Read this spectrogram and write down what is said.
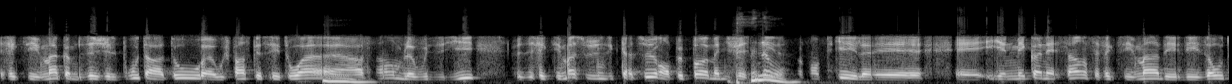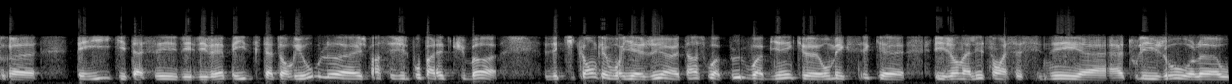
effectivement, comme disait Gilles Proux tantôt, euh, où je pense que c'est toi, euh, ensemble, vous disiez, je effectivement, sous une dictature, on peut pas manifester. C'est pas compliqué. là. Et- et Il y a une méconnaissance, effectivement, des, des autres euh, pays qui est assez des, des vrais pays dictatoriaux. Là. Euh, Je pense que Gilles Proux parlait de Cuba. Quiconque a voyagé un temps soit peu voit bien qu'au Mexique, euh, les journalistes sont assassinés euh, à tous les jours, là, ou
